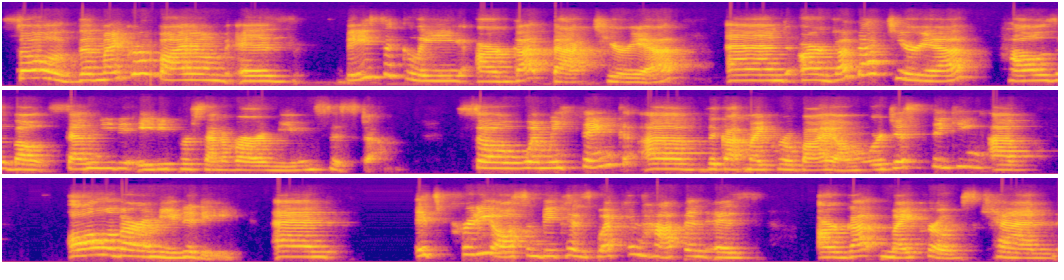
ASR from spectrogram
So, the microbiome is basically our gut bacteria. And our gut bacteria house about 70 to 80% of our immune system. So when we think of the gut microbiome, we're just thinking of all of our immunity. And it's pretty awesome because what can happen is our gut microbes can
